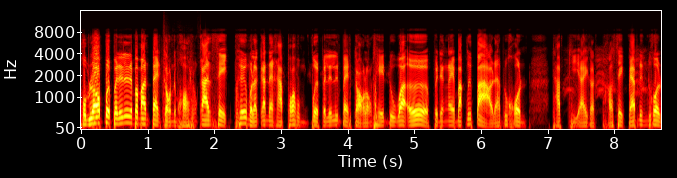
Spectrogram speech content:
ผมลองเปิดไปเล่นๆประมาณ8กล่องเดี๋ยวขอทำการเสกเพิ่มหมดแล้วกันนะครับเพราะผมเปิดไปเล่นๆ8กล่องลองเทสดูว่าเออเป็นยังไงบั๊กหรือเปล่านะครับทุกคนทับ TI ก่อนขอเสกแป๊บนึงทุกคน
